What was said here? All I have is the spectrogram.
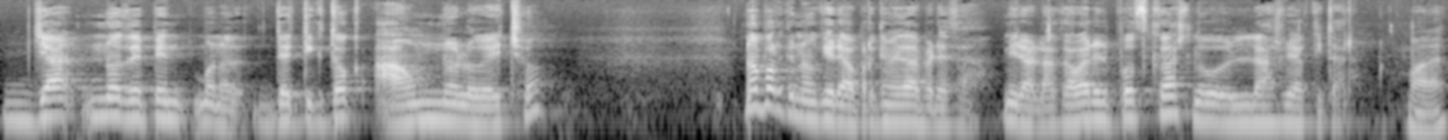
ya no depende. Bueno, de TikTok aún no lo he hecho. No porque no quiera, porque me da pereza. Mira, al acabar el podcast lo- las voy a quitar. Vale.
